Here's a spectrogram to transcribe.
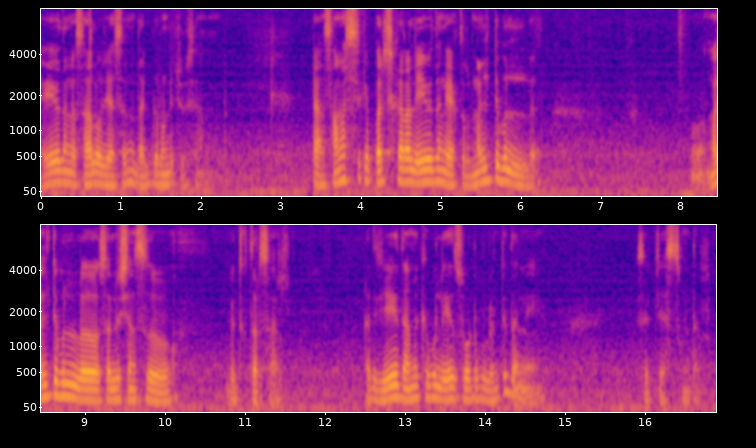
ఏ విధంగా సాల్వ్ చేస్తారని దగ్గరుండి చూశాను అంటే ఆ సమస్యకి పరిష్కారాలు ఏ విధంగా వేస్తారు మల్టిపుల్ మల్టిపుల్ సొల్యూషన్స్ వెతుకుతారు సార్. అది ఏది అమికబుల్ ఏది సూటబుల్ అంటే దాన్ని సెట్ చేస్తుంటారు.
